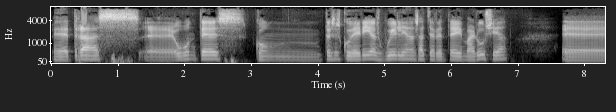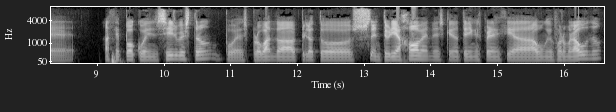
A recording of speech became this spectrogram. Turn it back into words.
eh, tras eh, hubo un test con tres escuderías, Williams, HRT y Marussia, eh, hace poco en Silverstone, pues probando a pilotos en teoría jóvenes que no tienen experiencia aún en Fórmula 1.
